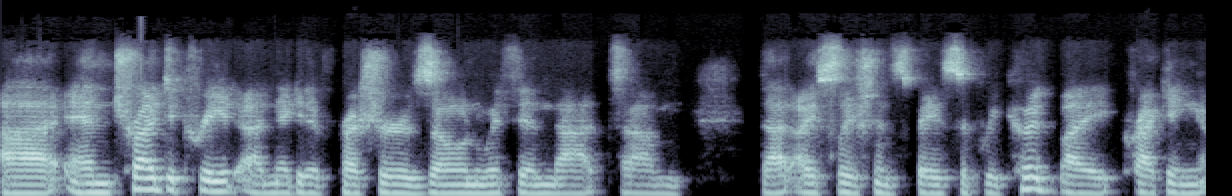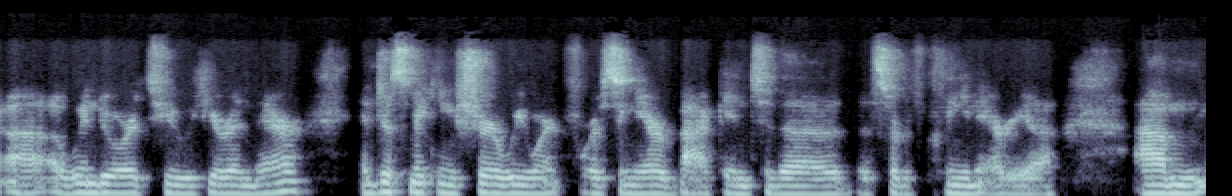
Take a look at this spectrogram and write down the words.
uh, and tried to create a negative pressure zone within that um, that isolation space if we could by cracking uh, a window or two here and there and just making sure we weren't forcing air back into the, the sort of clean area. Um,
